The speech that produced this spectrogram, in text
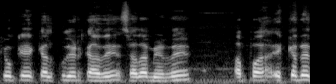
ਕਿਉਂਕਿ ਕੈਲਕੂਲੇਟ ਕਰ ਰਹੇ ਸਾਰਾ ਮਿਲ ਰਿਹਾ ਆਪਾਂ ਇੱਕ ਅੱਧੇ ਦਿਨ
